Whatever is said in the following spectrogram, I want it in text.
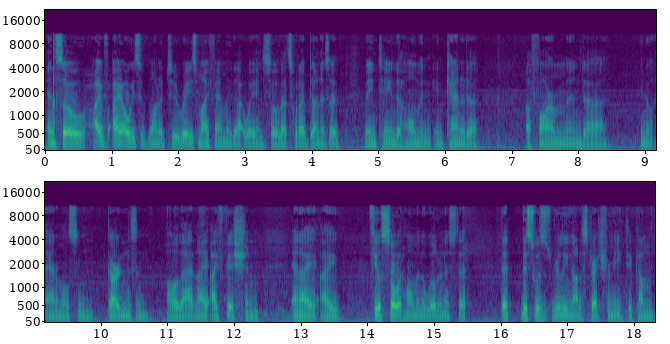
and so I've I always have wanted to raise my family that way, and so that's what I've done is I've maintained a home in, in Canada, a farm, and uh, you know animals and gardens and all of that, and I, I fish and and I, I feel so at home in the wilderness that, that this was really not a stretch for me to come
